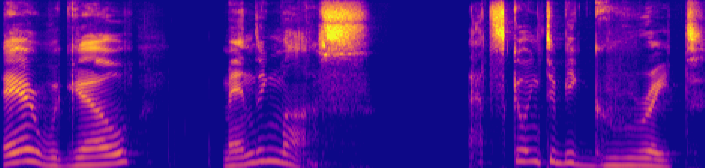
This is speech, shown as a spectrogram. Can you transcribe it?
There we go. Mending moss. That's going to be great.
